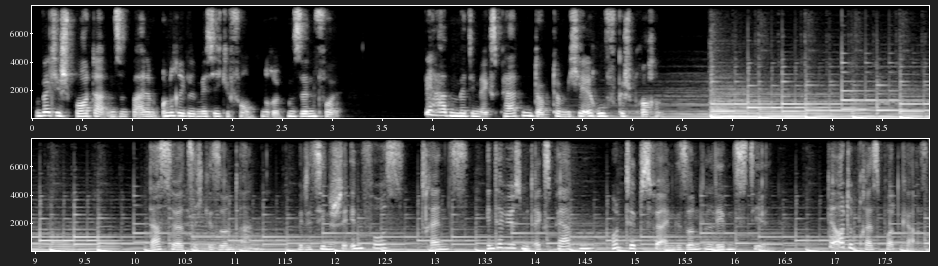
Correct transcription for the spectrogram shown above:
Und welche Sportdaten sind bei einem unregelmäßig geformten Rücken sinnvoll? Wir haben mit dem Experten Dr. Michael Ruf gesprochen. Das hört sich gesund an. Medizinische Infos, Trends, Interviews mit Experten und Tipps für einen gesunden Lebensstil. Der Ottopress Podcast.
